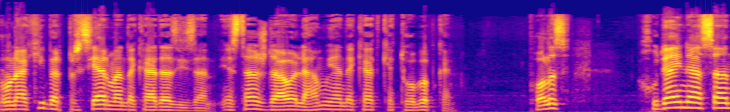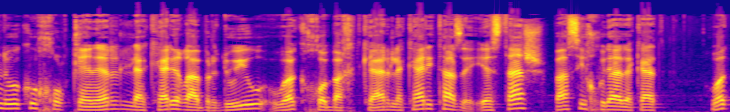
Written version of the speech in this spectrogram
ڕووناکی بەرپرسیارمان دەکادا زیزان ئێستاش داوە لە هەمویان دەکات کە تۆبە بکەن پۆڵس خودای ناساند وەکو خوڵقێنەر لە کاری ڕابردووی و وەک خۆبەختکار لە کاری تازە ئێستاش باسی خوددا دەکات وەک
